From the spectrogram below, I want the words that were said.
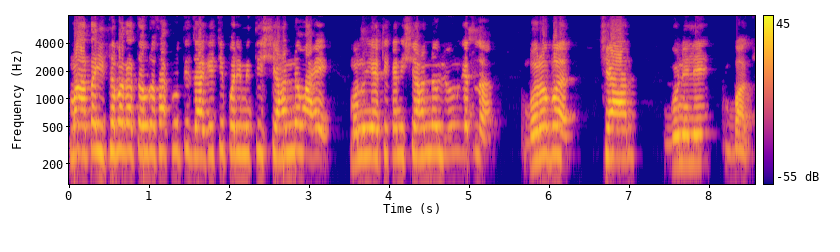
मग आता इथं बघा चौरसाकृती जागेची परिमिती शहाण्णव आहे. म्हणून या ठिकाणी शहाण्णव लिहून घेतलं. बरोबर? चार गुणिले बाजू.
